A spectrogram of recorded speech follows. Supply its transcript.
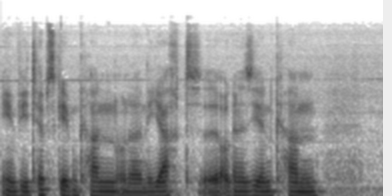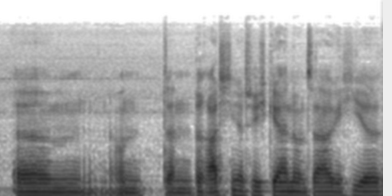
irgendwie Tipps geben kann oder eine Yacht äh, organisieren kann. Ähm, und dann berate ich die natürlich gerne und sage, hier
